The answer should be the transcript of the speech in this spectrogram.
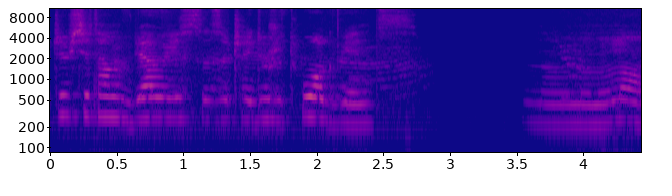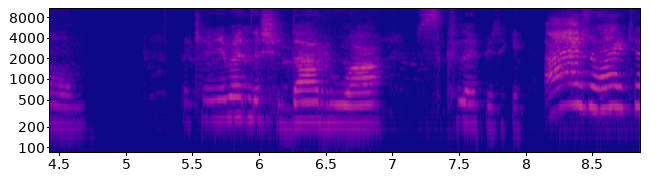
Oczywiście tam w Białej jest zazwyczaj duży tłok, więc no, no, no, no. Raczej nie będę się darła w sklepie takie, a słuchajcie,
